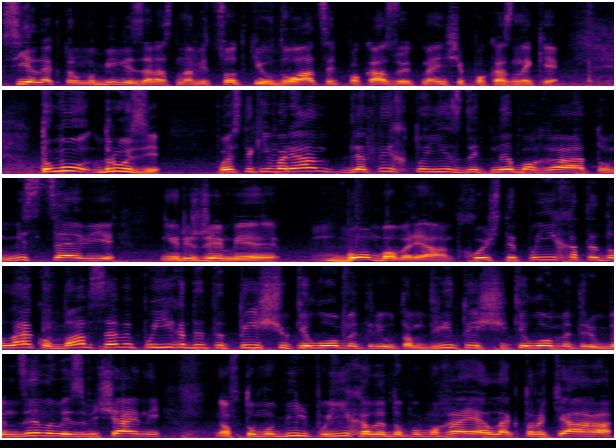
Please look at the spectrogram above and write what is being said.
всі електромобілі зараз на відсотків 20 показують менші показники. Тому, друзі. Ось такий варіант для тих, хто їздить небагато, місцеві режимі. Бомба варіант. Хочете поїхати далеко? Да, все ви поїдете тисячу кілометрів, там дві тисячі кілометрів. Бензиновий звичайний автомобіль. Поїхали, допомагає електротяга,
